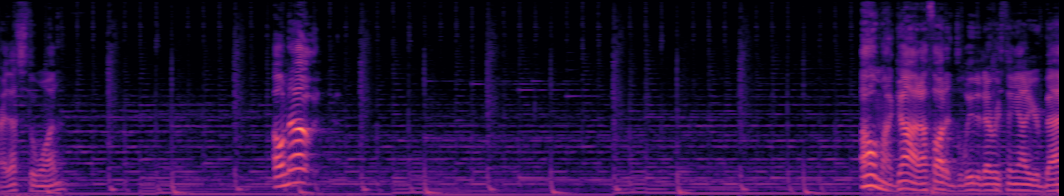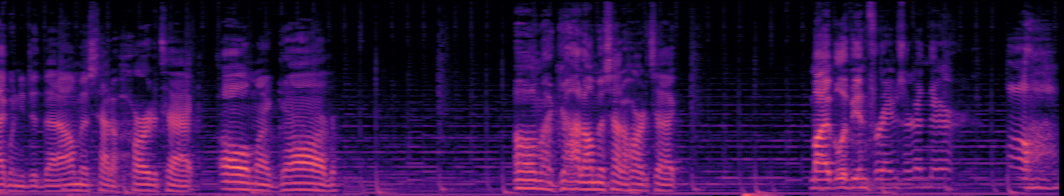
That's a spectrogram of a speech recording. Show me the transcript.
Alright, that's the one. Oh no! Oh my god, I thought it deleted everything out of your bag when you did that. I almost had a heart attack. Oh my god. Oh my god, I almost had a heart attack. My Oblivion frames are in there. Oh.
